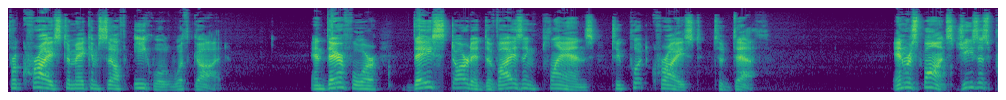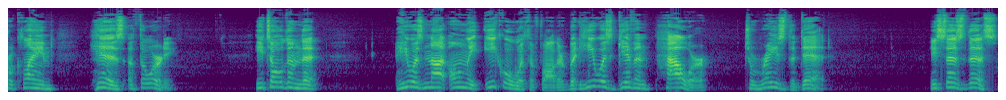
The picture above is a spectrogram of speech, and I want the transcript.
for Christ to make himself equal with God. And therefore, they started devising plans to put Christ to death. In response, Jesus proclaimed his authority. He told them that he was not only equal with the Father, but he was given power to raise the dead. He says this,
